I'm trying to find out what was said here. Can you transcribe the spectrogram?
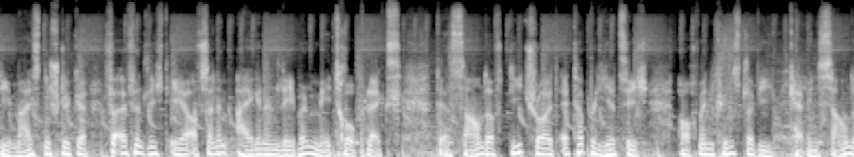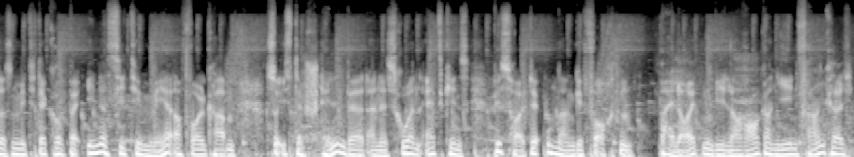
Die meisten Stücke veröffentlicht er auf seinem eigenen Label Metroplex. Der Sound of Detroit etabliert sich. Auch wenn Künstler wie Kevin Saunderson mit der Gruppe Inner City mehr Erfolg haben, so ist der Stellenwert eines Juan Atkins bis heute unangefochten. Bei Leuten wie Laurent Garnier in Frankreich,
